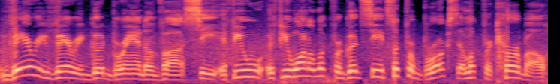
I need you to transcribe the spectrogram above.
Very, very good brand of uh, seat. If you if you want to look for good seats, look for Brooks and look for Turbo.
